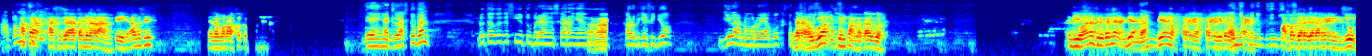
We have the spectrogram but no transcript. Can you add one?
Apa Apa maksudnya? kasih saya atau menaranti? Apa sih? Yang nomor WhatsApp Deh nggak jelas tuh ban. Lu tau gak sih youtuber yang sekarang yang Ah. kalau bikin video gila nomor WA gue kesebar. Nggak tahu terus gue, sumpah nggak tahu gue. Gimana ceritanya? Dia Ban. dia ngeprank ngeprank gitu Banyak ngeprank. gitu. Apa gara-gara main zoom?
